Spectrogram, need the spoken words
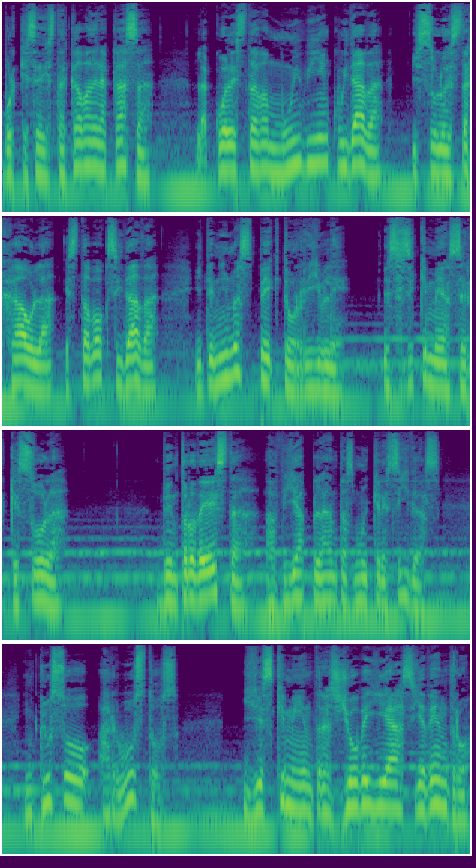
porque se destacaba de la casa, la cual estaba muy bien cuidada, y solo esta jaula estaba oxidada y tenía un aspecto horrible. Es así que me acerqué sola. Dentro de esta había plantas muy crecidas, incluso arbustos. Y es que mientras yo veía hacia adentro,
